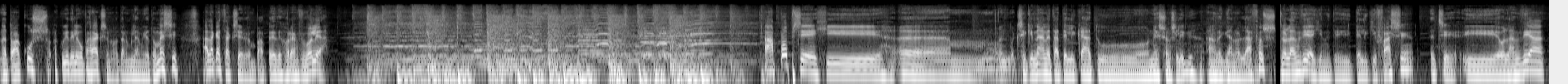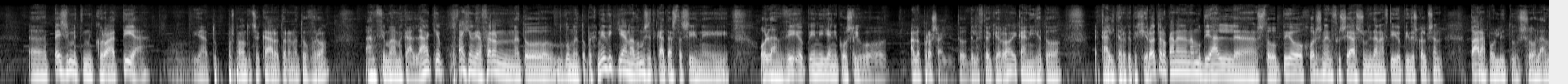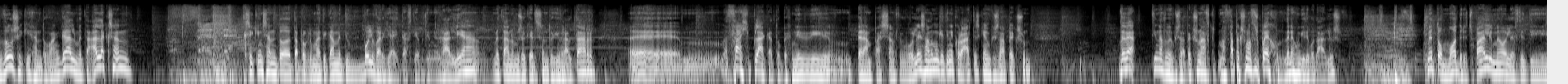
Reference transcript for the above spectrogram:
Να το ακούς, ακούγεται λίγο παράξενο όταν μιλάμε για το Μέση, αλλά κάτι θα ξέρει ο Μπαπέ, δεν χωράει αμφιβολία. Απόψε έχει ε, μ, ξεκινάνε τα τελικά του Nations League αν δεν κάνω λάθος Στην Ολλανδία γίνεται η τελική φάση έτσι. Η Ολλανδία ε, παίζει με την Κροατία για το προσπαθώ να το τσεκάρω τώρα να το βρω αν θυμάμαι καλά και θα έχει ενδιαφέρον να το δούμε το παιχνίδι και για να δούμε σε τι κατάσταση είναι οι Ολλανδοί οι οποίοι είναι γενικώς λίγο αλλοπρόσαλοι τον τελευταίο καιρό κάνει για το καλύτερο και το χειρότερο κάνανε ένα μουντιάλ ε, στο οποίο χωρίς να ενθουσιάσουν ήταν αυτοί οι οποίοι δυσκόλεψαν πάρα πολύ τους Ολλανδούς εκεί είχαν το Βαγκάλ μετά άλλαξαν ξεκίνησαν το, τα προκριματικά με την πολύ βαριά ήττα αυτή από την Γαλλία. Μετά νομίζω κέρδισαν το Γιβραλτάρ. Ε, θα έχει πλάκα το παιχνίδι πέραν πάσης αμφιβολίας. Να δούμε και τι είναι οι Κροάτες και με ποιους θα παίξουν. Βέβαια, τι να δούμε ποιου θα παίξουν. Αυτού, μα θα παίξουν αυτούς που έχουν. Δεν έχουν και τίποτα άλλους. Με το Μόντριτς πάλι, με όλη αυτή τη,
